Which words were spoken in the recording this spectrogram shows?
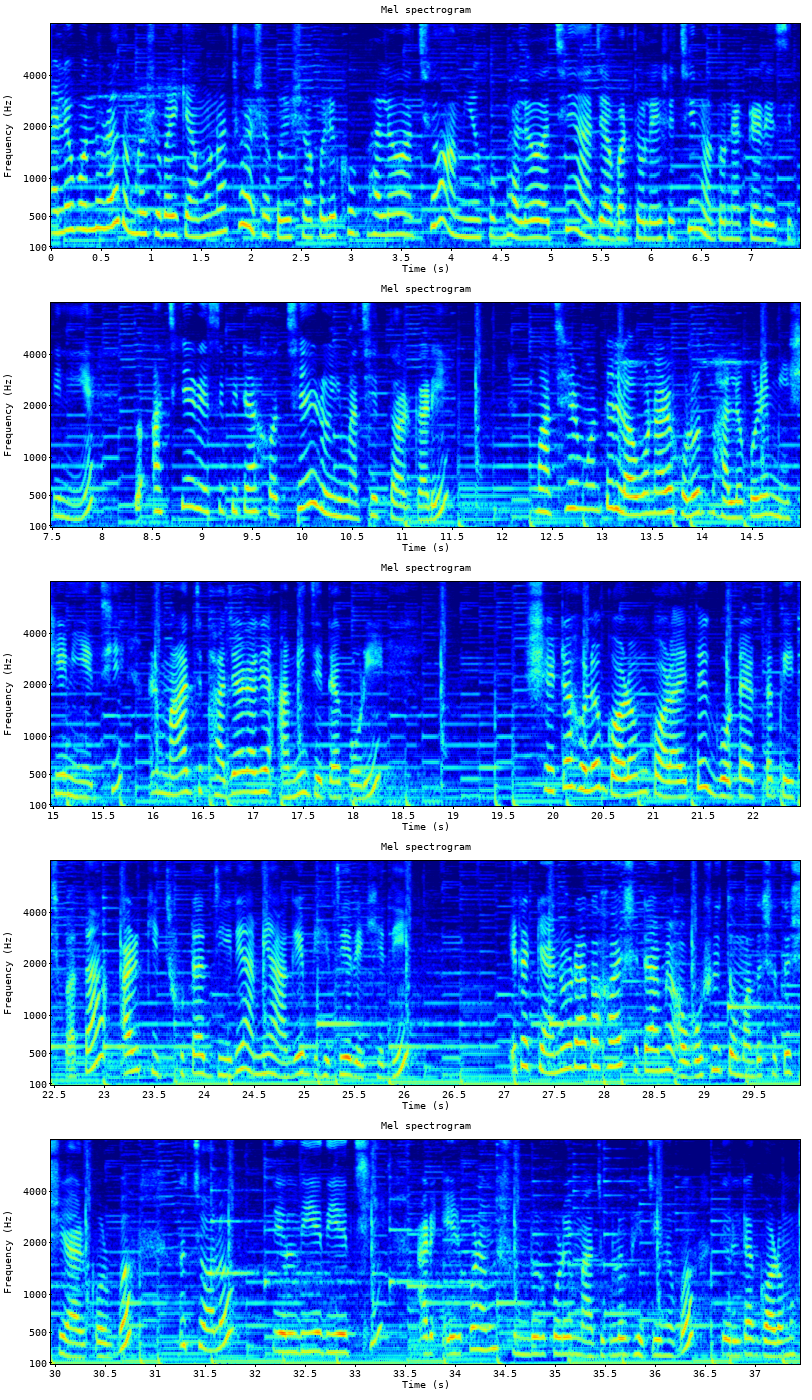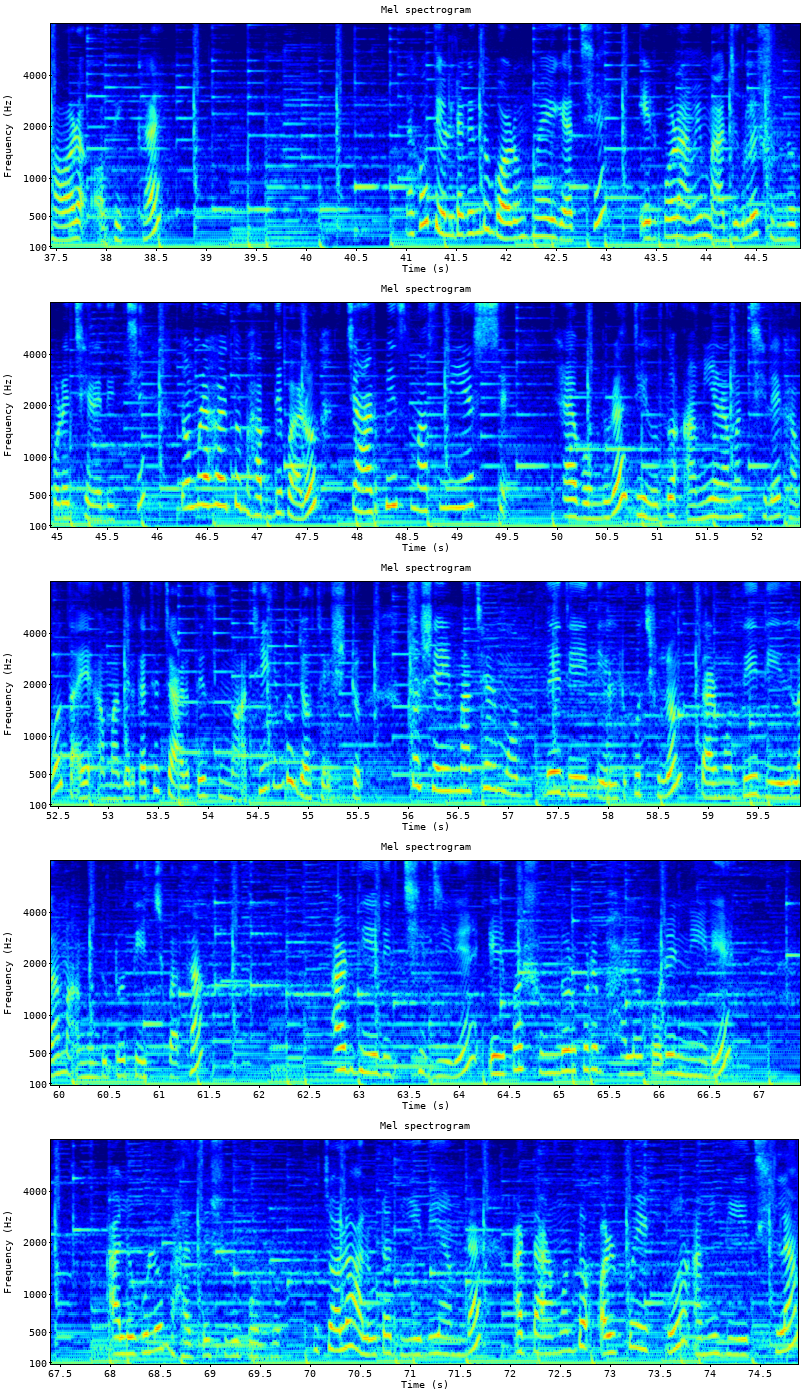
Hello বন্ধুরা, তোমরা সবাই কেমন আছো? আশা করি সকলে খুব ভালো আছো, আমিও খুব ভালো আছি। আজ আবার চলে এসেছি নতুন একটা রেসিপি নিয়ে। তো আজকের রেসিপিটা হচ্ছে রুই মাছের তরকারি। মাছের মধ্যে লবণ আর হলুদ ভালো করে মিশিয়ে নিয়েছি। আর মাছ ভাজার আগে আমি যেটা করি, সেটা হলো গরম কড়াইতে গোটা একটা তেজপাতা আর কিছুটা জিরে আমি আগে ভেজে রেখে দিই। এটা কেন রাখা হয় সেটা আমি অবশ্যই তোমাদের সাথে শেয়ার করব। তো চলো, তেল দিয়ে দিয়েছি আর এরপর আমি সুন্দর করে মাছগুলো ভেজে নেব। তেলটা গরম হওয়ার অপেক্ষায়। দেখো, তেলটা কিন্তু গরম হয়ে গেছে। এরপর আমি মাছগুলো সুন্দর করে ছেড়ে দিচ্ছি। তোমরা হয়তো ভাবতে পারো, চার পিস মাছ নিয়ে এসছে। হ্যাঁ বন্ধুরা, যেহেতু আমি আর আমার ছেলে খাব, তাই আমাদের কাছে চার পিস মাছই কিন্তু যথেষ্ট। তো সেই মাছের মধ্যে যেই তেলটুকু ছিল, তার মধ্যেই দিয়ে দিলাম আমি দুটো তেজপাতা আর দিয়ে দিচ্ছি জিরে। এরপর সুন্দর করে ভালো করে নেড়ে আলুগুলো ভাজতে শুরু করব। তো চলো আলুটা দিয়ে দিই আমরা। আর তার মধ্যে অল্প একটু আমি দিয়েছিলাম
